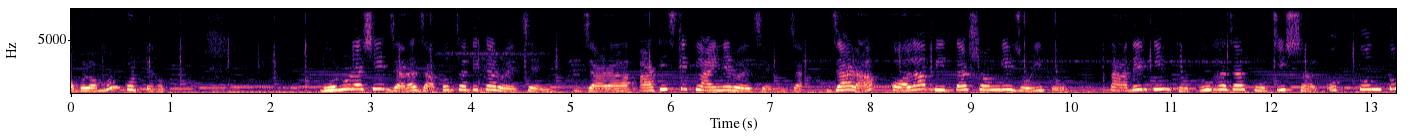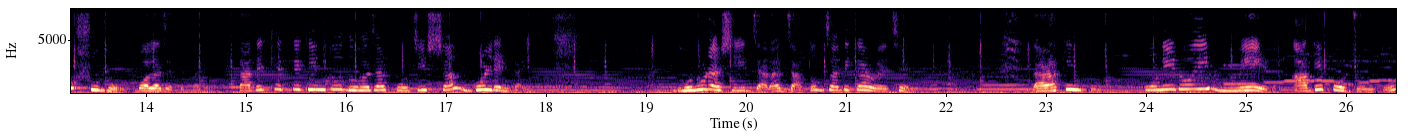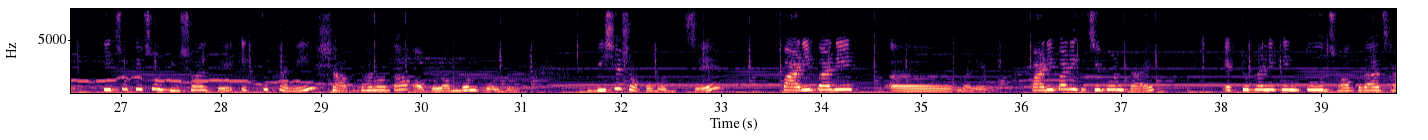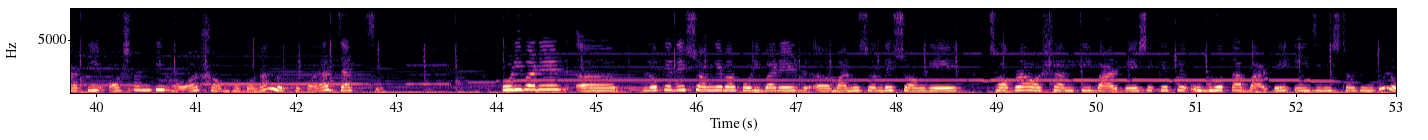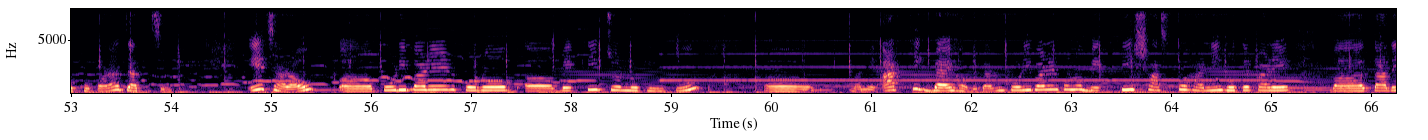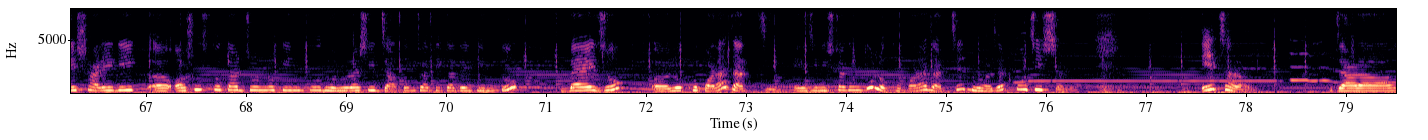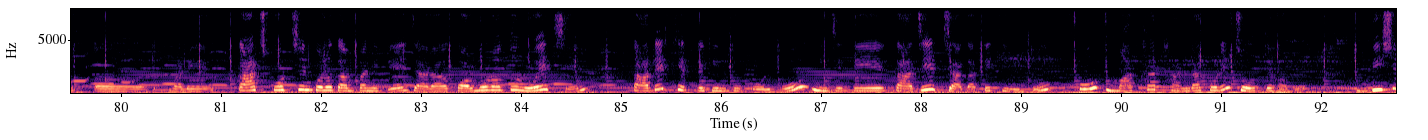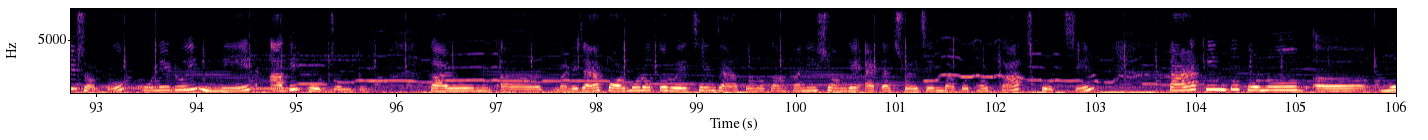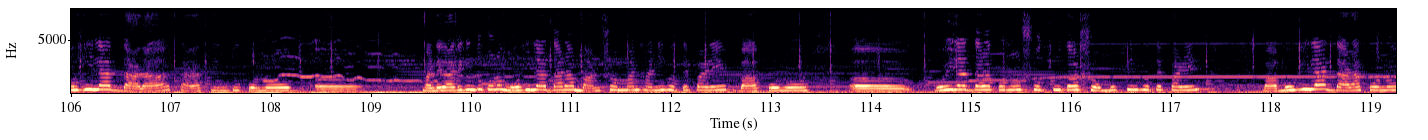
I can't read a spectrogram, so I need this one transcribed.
অবলম্বন করতে হবে। ধনুরাশির যারা জাতক জাতিকা রয়েছেন, যারা আর্টিস্টিক লাইনে রয়েছেন যারা কলা বিদ্যার সঙ্গে জড়িত, তাদের কিন্তু দু হাজার পঁচিশ সাল অত্যন্ত শুভ বলা যেতে পারে। তাদের ক্ষেত্রে কিন্তু দু হাজার পঁচিশ সাল গোল্ডেন টাইম। ধনুরাশির যারা জাতক জাতিকা রয়েছেন, তারা কিন্তু পনেরোই মের আগে পর্যন্ত কিছু কিছু বিষয়কে একটুখানি সাবধানতা অবলম্বন করবেন। বিশেষত হচ্ছে পারিবারিক মানে পারিবারিক জীবনটায় একটুখানি কিন্তু ঝগড়া ঝাঁটি অশান্তি হওয়ার সম্ভাবনা লক্ষ্য করা যাচ্ছে। পরিবারের লোকেদের সঙ্গে বা পরিবারের মানুষজনদের সঙ্গে ঝগড়া, অশান্তি বাড়বে, সেক্ষেত্রে উগ্রতা বাড়বে, এই জিনিসটাও কিন্তু লক্ষ্য করা যাচ্ছে। এছাড়াও পরিবারের কোনো ব্যক্তির জন্য কিন্তু মানে আর্থিক ব্যয় হবে, কারণ পরিবারের কোনো ব্যক্তির স্বাস্থ্যহানি হতে পারে বা তাদের শারীরিক অসুস্থতার জন্য কিন্তু ধনুরাশির জাতক জাতিকাদের কিন্তু ব্যয়যোগ আহ, লক্ষ্য করা যাচ্ছে। এই জিনিসটা কিন্তু লক্ষ্য করা যাচ্ছে দু হাজার পঁচিশ সালে। এছাড়াও যারা মানে কাজ করছেন কোনো কোম্পানিতে যারা কর্মরত রয়েছেন তাদের ক্ষেত্রে কিন্তু বলব নিজেদের কাজের জায়গাতে কিন্তু খুব মাথা ঠান্ডা করে চলতে হবে। বিশেষত পনেরোই মের আগে পর্যন্ত। কারণ মানে যারা কর্মরত রয়েছেন, যারা কোনো কোম্পানির সঙ্গে অ্যাটাচ রয়েছেন বা কোথাও কাজ করছেন, তারা কিন্তু কোনো মহিলার দ্বারা, তারা কিন্তু কোনো মানে তাদের কিন্তু কোনো মহিলার দ্বারা মান সম্মান হানি হতে পারে বা কোনো মহিলার দ্বারা কোনো শত্রুতার সম্মুখীন হতে পারেন বা মহিলার দ্বারা কোনো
